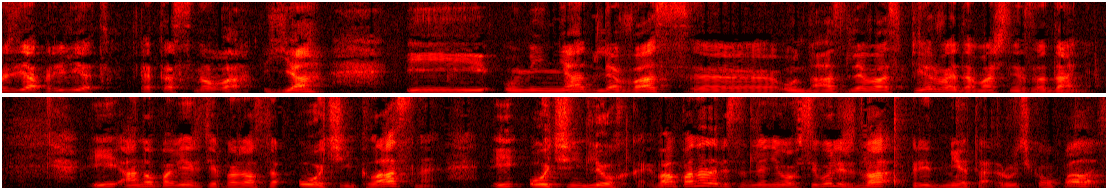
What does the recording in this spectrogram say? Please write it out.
Друзья, привет! Это снова я. И у меня для вас, э, у нас для вас первое домашнее задание. И оно, поверьте, пожалуйста, очень классное и очень легкое. Вам понадобится для него всего лишь два предмета. Ручка упала,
